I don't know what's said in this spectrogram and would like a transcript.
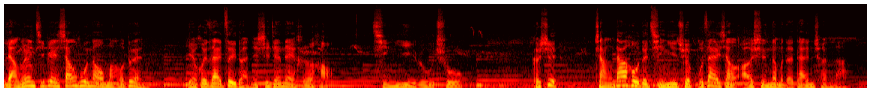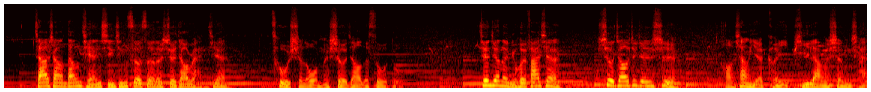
两个人即便相互闹矛盾，也会在最短的时间内和好，情谊如初。可是，长大后的情谊却不再像儿时那么的单纯了。加上当前形形色色的社交软件，促使了我们社交的速度。渐渐的，你会发现，社交这件事，好像也可以批量生产。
